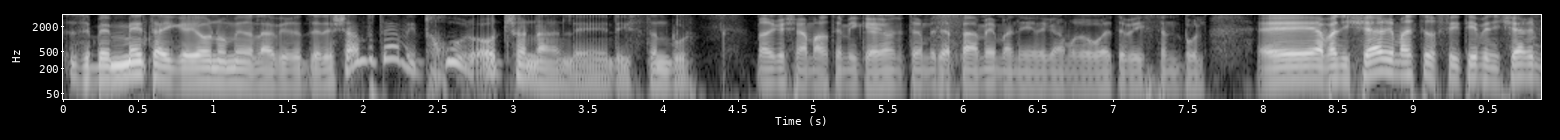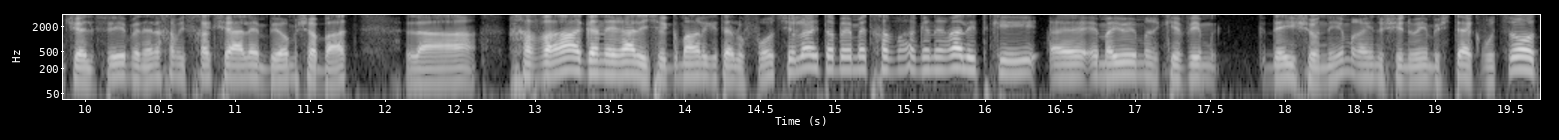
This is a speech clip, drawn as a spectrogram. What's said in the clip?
זה באמת ההיגיון אומר להעביר את זה לשם, ואתה יודע, וידחו עוד שנה לאיסטנבול. ברגע שאמרתם היגיון יותר מדי פעמים, אני לגמרי רואה את זה באיסטנבול. אה, אבל נשאר עם מנצ'סטר סיטי ונשאר עם צ'לסי, ונלך למשחק שהיה להם ביום שבת, לחזרה הגנרלית של גמר ליגת האלופות, שלא הייתה באמת חזרה גנרלית, כי אה, הם היו עם הרכבים די שונים, ראינו שינויים בשתי הקבוצות,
